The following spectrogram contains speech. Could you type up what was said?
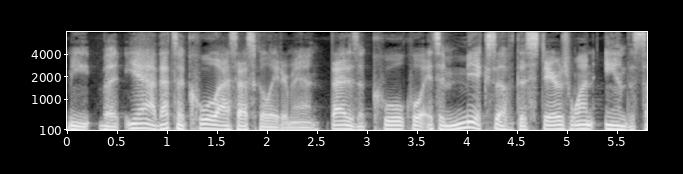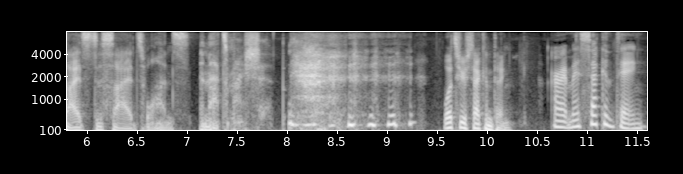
neat but yeah that's a cool ass escalator man. That is a cool cool it's a mix of the stairs one and the sides to sides ones and that's my shit. What's your second thing? All right, my second thing.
